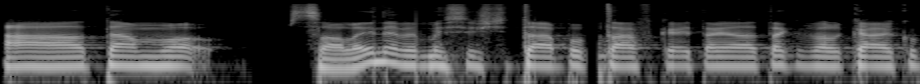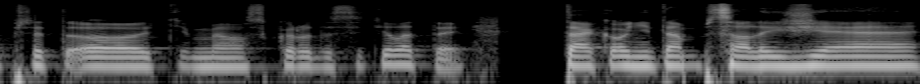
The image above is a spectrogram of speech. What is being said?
A tam psali, nevím, jestli ještě ta poptávka je tak, tak velká jako před uh, těmi skoro deseti lety, tak oni tam psali, že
